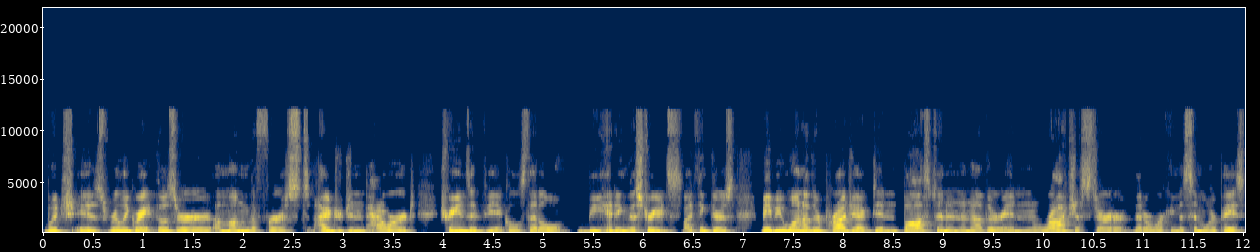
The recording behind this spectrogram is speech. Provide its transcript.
which is really great. Those are among among the first hydrogen powered transit vehicles that'll be hitting the streets. I think there's maybe one other project in Boston and another in Rochester that are working at a similar pace.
